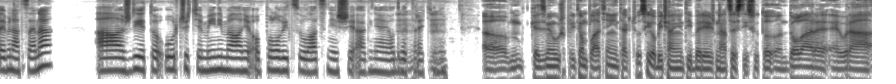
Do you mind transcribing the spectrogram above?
pevná cena a vždy je to určite minimálne o polovicu lacnejšie, ak nie aj o dve mhm, tretiny. Mm-hmm. Keď sme už pri tom platení, tak čo si obyčajne ty berieš na cesty? Sú to doláre, eurá,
